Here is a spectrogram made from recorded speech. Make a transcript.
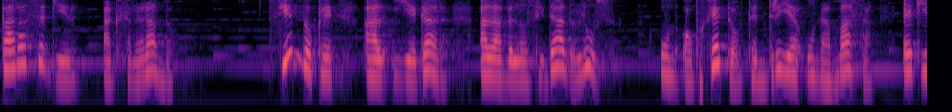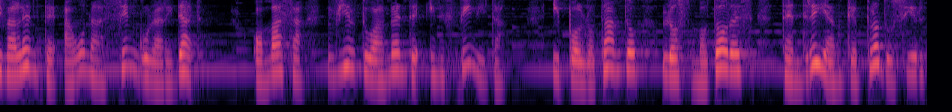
para seguir acelerando. Siendo que al llegar a la velocidad luz, un objeto tendría una masa equivalente a una singularidad masa virtualmente infinita y por lo tanto los motores tendrían que producir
